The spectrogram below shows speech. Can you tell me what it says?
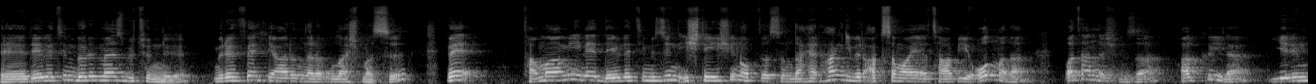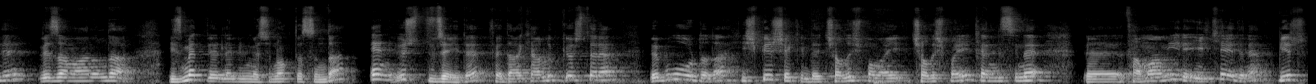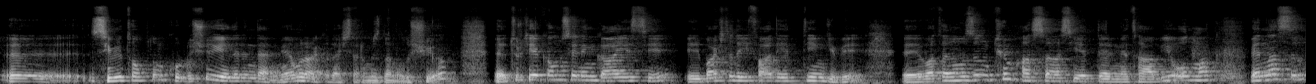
e, devletin bölünmez bütünlüğü, müreffeh yarınlara ulaşması ve tamamıyla devletimizin işleyişi noktasında herhangi bir aksamaya tabi olmadan vatandaşımıza hakkıyla yerinde ve zamanında hizmet verilebilmesi noktasında en üst düzeyde fedakarlık gösteren ve bu uğurda da hiçbir şekilde çalışmamayı çalışmayı kendisine e, tamamıyla ilke edinen bir e, sivil toplum kuruluşu üyelerinden, memur arkadaşlarımızdan oluşuyor. E, Türkiye Kamusel'in gayesi e, başta da ifade ettiğim gibi e, vatanımızın tüm hassasiyetlerine tabi olmak ve nasıl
